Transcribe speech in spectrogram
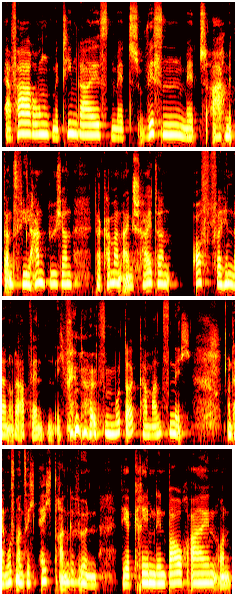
Erfahrung, mit Teamgeist, mit Wissen, mit, ach, mit ganz viel Handbüchern, da kann man ein Scheitern oft verhindern oder abwenden. Ich finde, als Mutter kann man es nicht. Und da muss man sich echt dran gewöhnen. Wir cremen den Bauch ein und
